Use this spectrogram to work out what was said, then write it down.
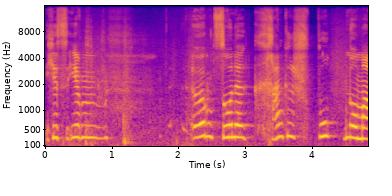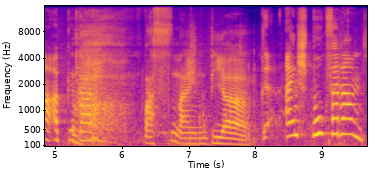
hier ist eben irgend so eine kranke Spuknummer abgegangen. Was? Nein, Pia. Ein Spuk, verdammt!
